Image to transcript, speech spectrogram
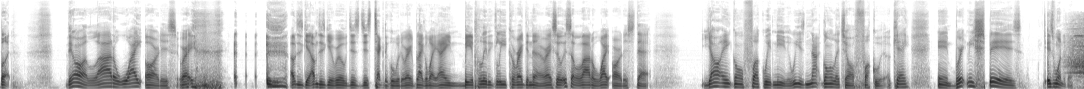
But there are a lot of white artists, right? I'm just get I'm just getting real just just technical with it, right? Black and white. I ain't being politically correct in that, right? So it's a lot of white artists that y'all ain't gonna fuck with neither. We is not gonna let y'all fuck with, okay? And Britney Spears is one of them.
